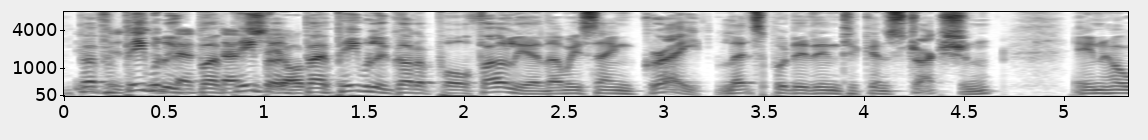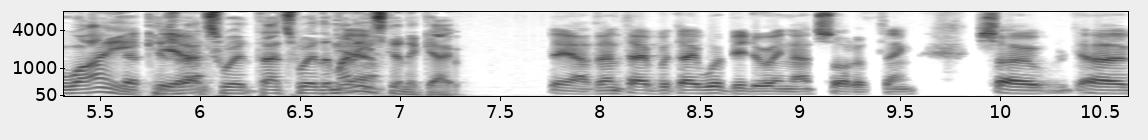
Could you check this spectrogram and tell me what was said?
but for people, who, but people, but people who've got a portfolio, they'll be saying, "Great, let's put it into construction in Hawaii because yeah. that's where that's where the money's yeah. going to go." Yeah, then they would they would be doing that sort of thing. So uh,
